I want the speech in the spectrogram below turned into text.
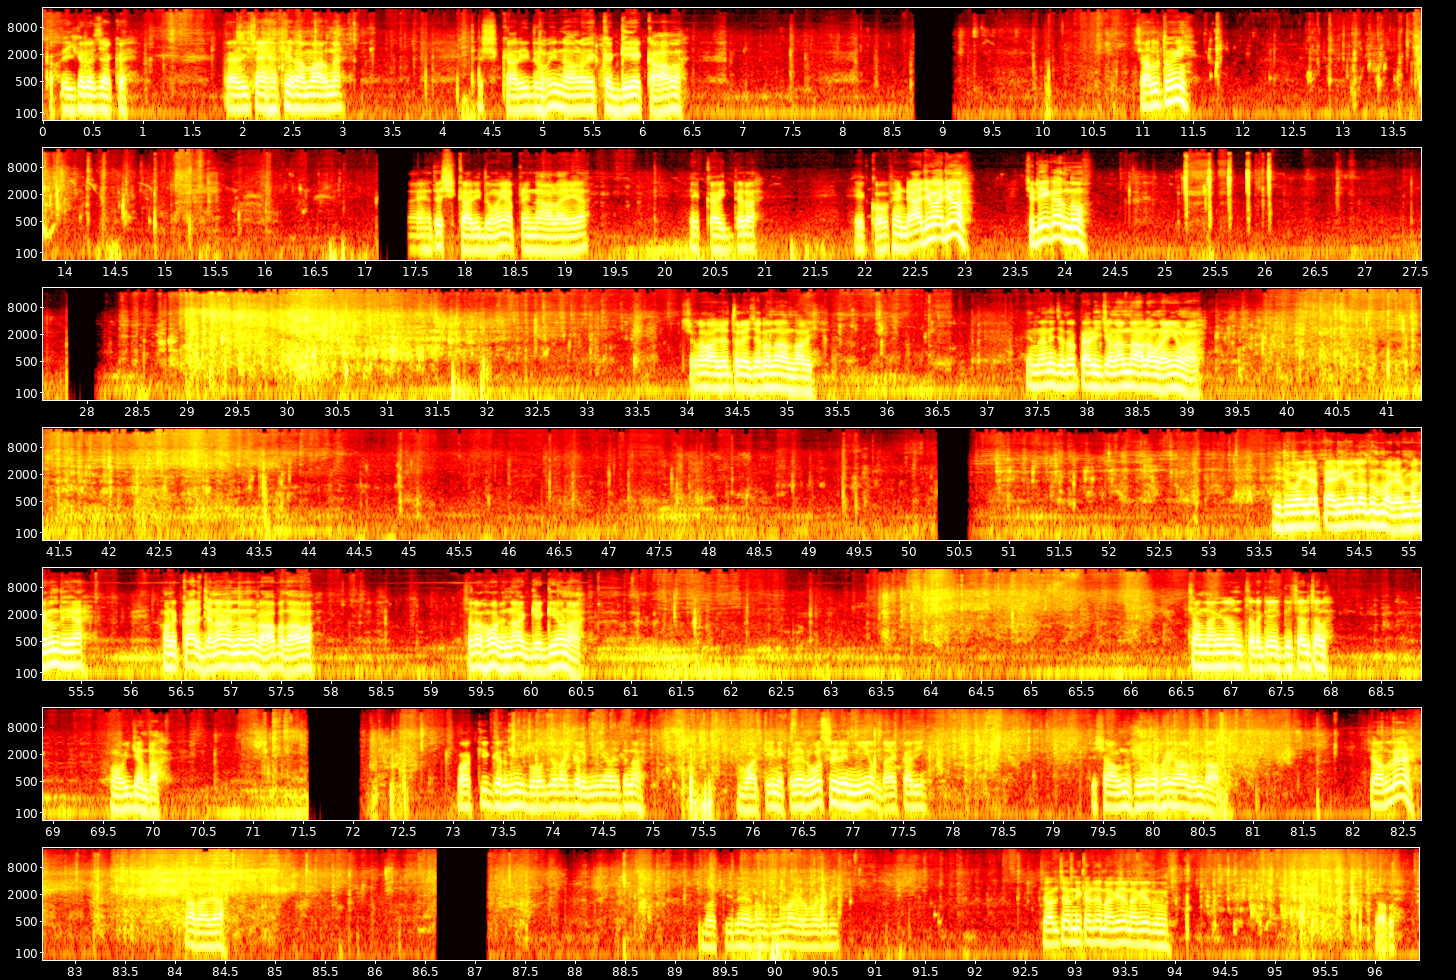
ਸ਼ਿਕਾਰੀ ਕਰੋ ਚੈੱਕ। ਪੈਲੀ 'ਚ ਚਾਹੇ ਫੇਰਾ ਮਾਰਨਾ। ਤੇ ਸ਼ਿਕਾਰੀ ਦੋਵੇਂ ਨਾਲ ਇੱਕ ਅੱਗੇ, ਇੱਕ ਆ ਵਾ। ਚੱਲ ਤੂੰ ਵੀ। ਇਹ ਤੇ ਸ਼ਿਕਾਰੀ ਦੋਵੇਂ ਆਪਣੇ ਨਾਲ ਆਏ ਆ। ਇੱਕ ਆ ਇੱਧਰ ਆ, ਇੱਕ ਉਹ ਫਿੰਡ ਆਜੋ ਆਜੋ। ਚੱਲੀਏ ਘਰ ਨੂੰ। ਚਲੋ ਆ ਜਾਓ ਤੁਰੇ ਚਲੋ ਨਾਲ ਨਾਲ ਹੀ। ਇਹਨਾਂ ਨੇ ਜਦੋਂ ਪੈੜੀ ਚ ਨਾਲ ਆਉਣਾ ਹੀ ਆਉਣਾ। ਜਦੋਂ ਆਈਦਾ ਪੈਲੀ ਵੱਲ, ਉਦੋਂ ਮਗਰ ਮਗਰ ਹੁੰਦੇ ਆ। ਹੁਣ ਘਰ ਜਾਣਾ ਹੁਣ ਇਹਨਾਂ ਨੂੰ ਰਾਹ ਪਤਾ ਵਾ। ਚਲੋ ਹੋਰ ਇਹਨਾਂ ਅੱਗੇ ਅੱਗੇ ਹੋਣਾ ਚੱਲ ਲੰਘ ਜਾਣ ਚੱਲ ਗਏ ਅੱਗੇ, ਚੱਲ ਚੱਲ। ਹੋ ਹੀ ਜਾਂਦਾ। ਬਾਕੀ ਗਰਮੀ ਬਹੁਤ ਜ਼ਿਆਦਾ, ਗਰਮੀ ਵਾਲੇ ਤੇ ਨਾ ਵਾਟੀ ਨਿਕਲੇ। ਰੋਜ਼ ਸਵੇਰੇ ਮੀਂਹ ਹੁੰਦਾ ਇੱਕ ਵਾਰੀ, ਤੇ ਸ਼ਾਮ ਨੂੰ ਫੇਰ ਉਹੀ ਹਾਲ ਹੁੰਦਾ। ਚੱਲ, ਘਰ ਆ ਜਾ। ਬਾਕੀ ਲੈਣ ਆਉਂਦੀ ਮਗਰ ਮਗਰੀ। ਚੱਲ ਚੱਲ, ਨਿਕਲ ਜਾ, ਲੰਘ ਜਾ ਲੰਘ ਜਾ ਤੂੰ। ਚੱਲ।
